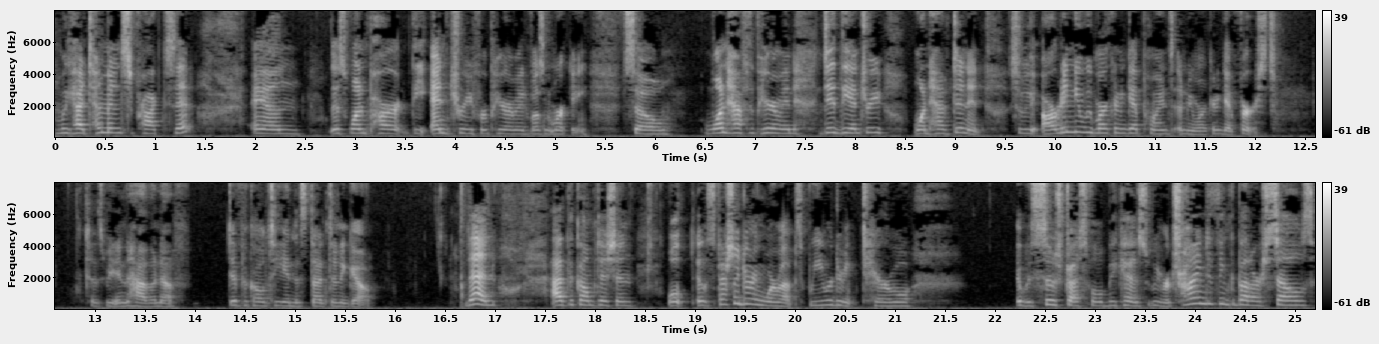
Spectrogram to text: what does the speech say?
We had 10 minutes to practice it. And this one part, the entry for pyramid wasn't working. So one half of the pyramid did the entry, one half didn't. So we already knew we weren't going to get points and we weren't going to get first because we didn't have enough difficulty and the stunt didn't go. Then at the competition, well, especially during warm-ups, we were doing terrible. It was so stressful because we were trying to think about ourselves.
